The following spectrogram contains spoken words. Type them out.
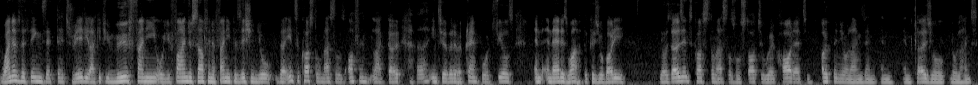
one of the things that that's really like if you move funny or you find yourself in a funny position, your the intercostal muscles often like go uh, into a bit of a cramp or it feels, and and that is why because your body. Those, those intercostal muscles will start to work harder to open your lungs and, and, and close your, your lungs.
